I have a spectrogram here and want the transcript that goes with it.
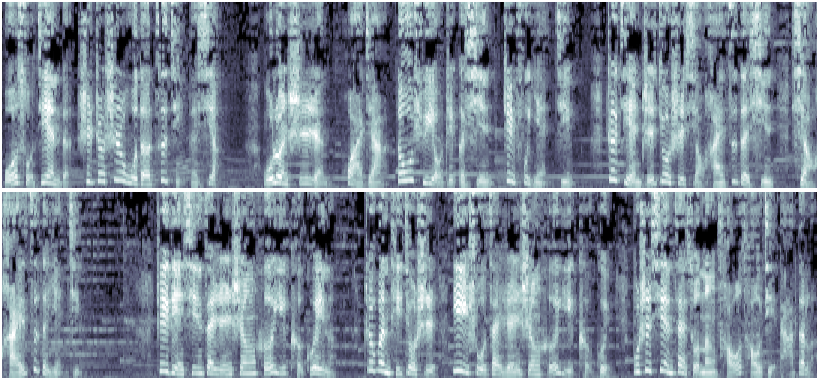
我所见的是这事物的自己的相。无论诗人、画家，都需有这个心，这副眼睛。这简直就是小孩子的心，小孩子的眼睛。这点心在人生何以可贵呢？这问题就是艺术在人生何以可贵，不是现在所能草草解答的了。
